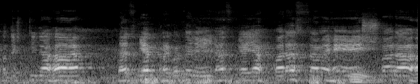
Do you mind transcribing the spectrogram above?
प्रतिष्ठितः तस्य प्रकृतिलीनस्य यः परस्तमहेश्वरः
